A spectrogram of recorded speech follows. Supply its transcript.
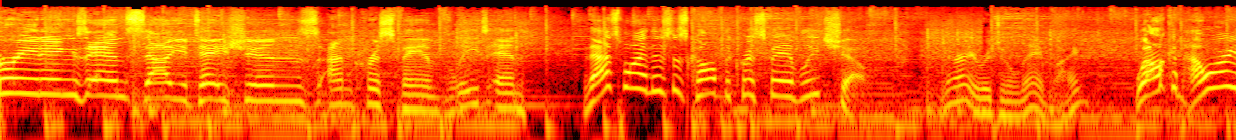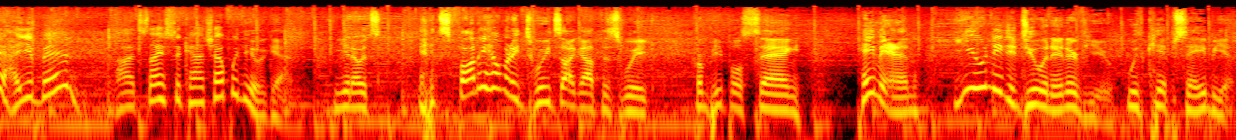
Greetings and salutations. I'm Chris Van Vliet, and that's why this is called the Chris Van Vliet Show. Very original name, right? Welcome. How are you? How you been? Uh, it's nice to catch up with you again. You know, it's it's funny how many tweets I got this week from people saying, "Hey, man, you need to do an interview with Kip Sabian."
